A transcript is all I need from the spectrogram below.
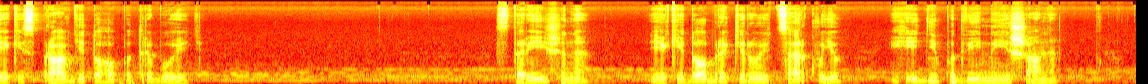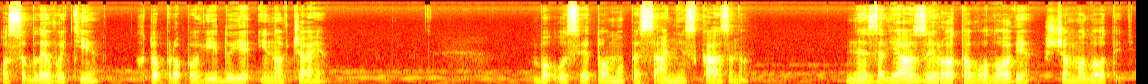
які справді того потребують. Старійшини, які добре керують церквою, гідні подвійної шани, особливо ті, хто проповідує і навчає бо у святому Писанні сказано Не зав'язуй рота волові, що молотить.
